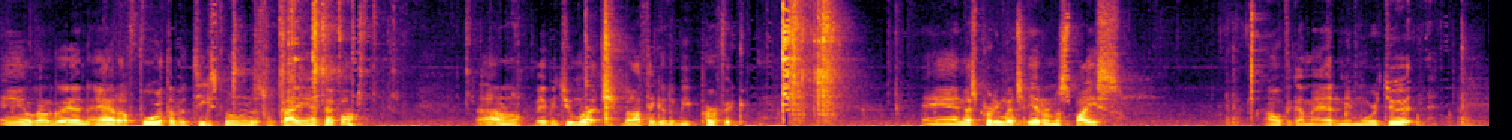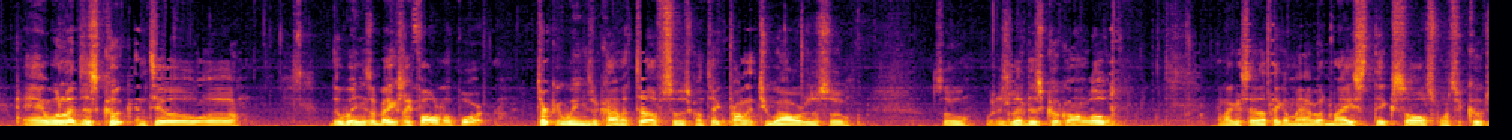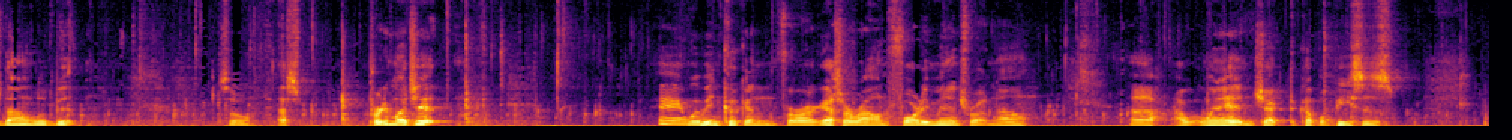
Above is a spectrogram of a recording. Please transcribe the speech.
And we're gonna go ahead and add a fourth of a teaspoon of some cayenne pepper. I don't know, maybe too much, but I think it'll be perfect. And that's pretty much it on the spice. I don't think I'm gonna add any more to it. And we'll let this cook until uh, the wings are basically falling apart. Turkey wings are kind of tough, so it's gonna take probably two hours or so. So we'll just let this cook on low. And like I said, I think I'm gonna have a nice thick sauce once it cooks down a little bit. So that's pretty much it. And we've been cooking for, I guess, around 40 minutes right now. Uh, I went ahead and checked a couple pieces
